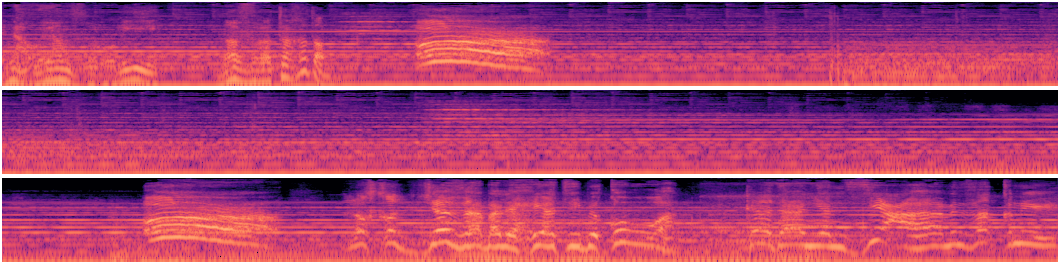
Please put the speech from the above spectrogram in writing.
إنه ينظر لي نظرة غضب. لقد جذب لحيتي بقوة كاد أن ينزعها من ذقني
